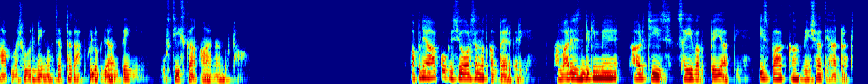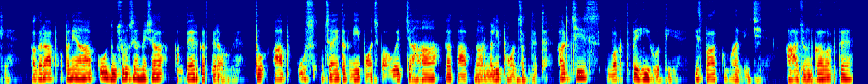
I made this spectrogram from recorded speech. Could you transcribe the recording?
आप मशहूर नहीं हो, जब तक आपको लोग जानते नहीं है, उस चीज़ का आनंद उठाओ। अपने आप को किसी और से मत कंपेयर करिए। हमारी ज़िंदगी में हर चीज़ सही वक्त पे ही आती है। इस बात का हमेशा ध्यान रखिए। अगर आप अपने आप को दूसरों से हमेशा कंपेयर करते रहोगे तो आप उस ऊंचाई तक नहीं पहुँच पाओगे जहाँ तक आप नॉर्मली पहुँच सकते थे। हर चीज़ वक्त पे ही होती है। इस बात को मान लीजिए। आज उनका वक्त है,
